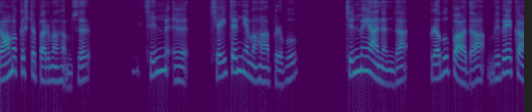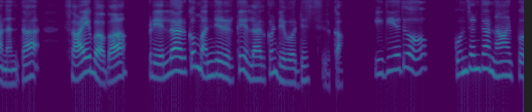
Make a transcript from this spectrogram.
ராமகிருஷ்ண பரமஹம்சர். சின் சைத்தன்ய மகாபிரபு. சின்மயானந்தா, பிரபுபாதா, விவேகானந்தா, சாய்பாபா இப்படி எல்லாருக்கும் மந்திர் இருக்கு. எல்லாருக்கும் டிவோட்டிஸ் இருக்கான் இது ஏதோ கொஞ்சம் தான் நான் இப்போ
